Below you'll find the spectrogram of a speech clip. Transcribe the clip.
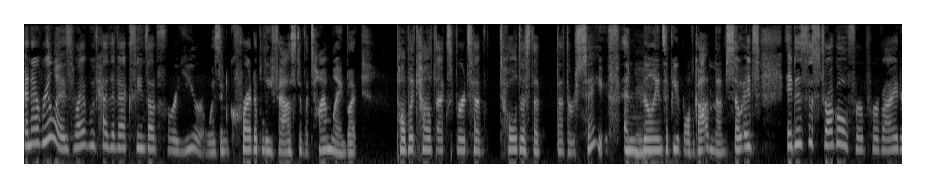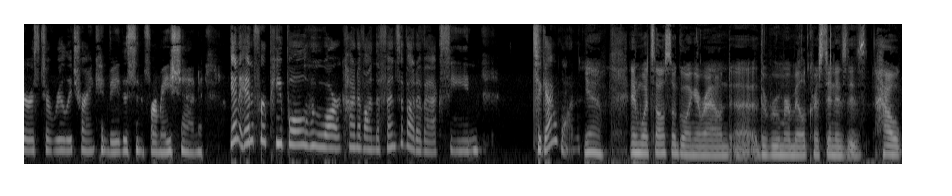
and i realize right we've had the vaccines out for a year it was incredibly fast of a timeline but public health experts have told us that that they're safe and yeah. millions of people have gotten them so it's it is a struggle for providers to really try and convey this information and and for people who are kind of on the fence about a vaccine to get one. Yeah. And what's also going around uh, the rumor mill, Kristen, is is how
